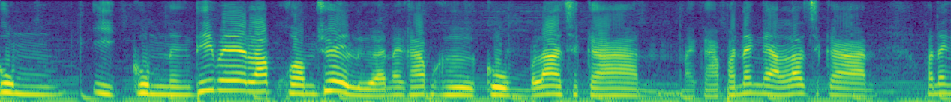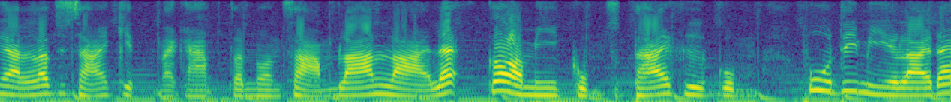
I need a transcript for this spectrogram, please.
กลุ่มอีกกลุ่มหนึ่งที่ไม่ได้รับความช่วยเหลือนะครับ คือกลุ่มราชการนะครับพนักงานราชการ พนักงานรัฐวิสาหกิจนะครับจำนวน 3 ล้านราย และก็มีกลุ่มสุดท้ายคือกลุ่มผู้ที่มีรายได้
